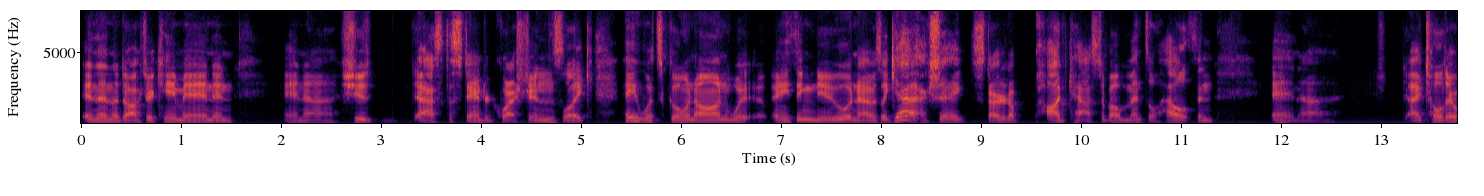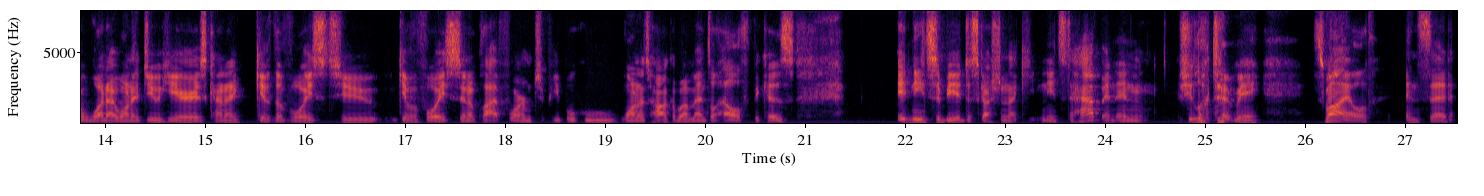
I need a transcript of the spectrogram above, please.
And then the doctor came in and and uh, she asked the standard questions like, "Hey, what's going on? What anything new?" And I was like, "Yeah, actually, I started a podcast about mental health." And and uh, I told her what I want to do here is kind of give the voice to give a voice and a platform to people who want to talk about mental health because it needs to be a discussion that needs to happen. And she looked at me smiled and said,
